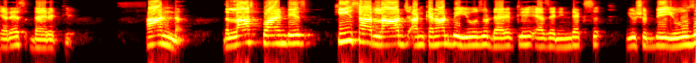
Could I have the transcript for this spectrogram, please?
arrays directly. And the last point is keys are large and cannot be used directly as an index. You should be used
